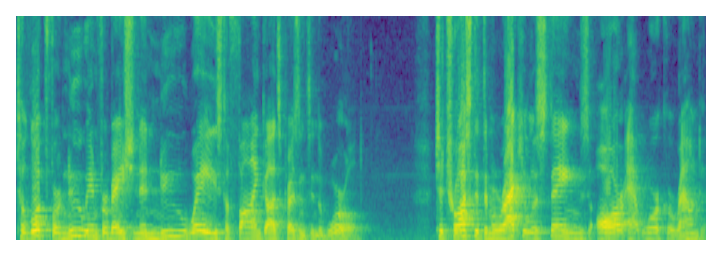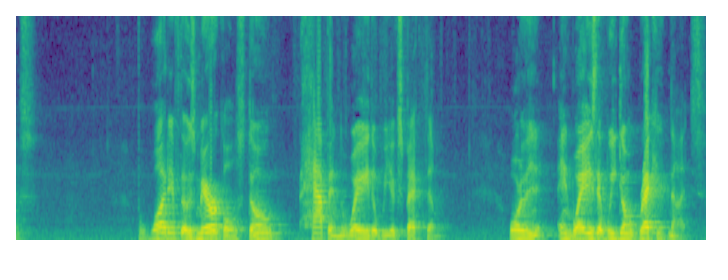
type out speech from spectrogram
to look for new information and new ways to find God's presence in the world, to trust that the miraculous things are at work around us. But what if those miracles don't happen the way that we expect them, or in ways that we don't recognize?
